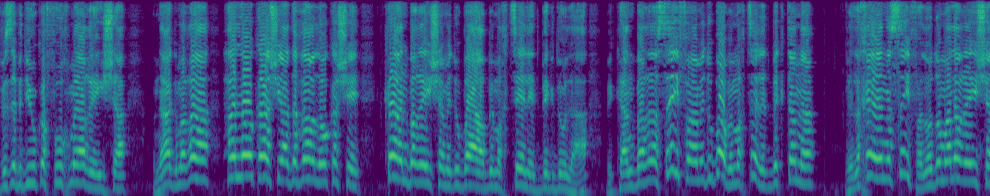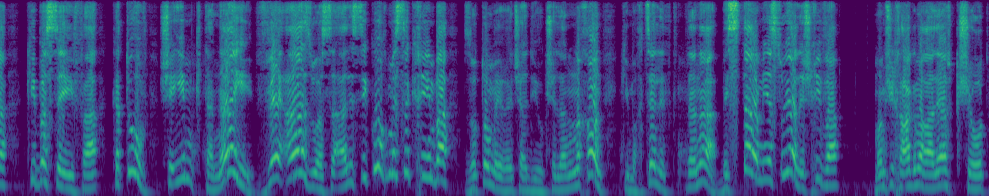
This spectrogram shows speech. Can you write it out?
וזה בדיוק הפוך מהרישא. עונה הגמרא, הלא קשי, הדבר לא קשה. כאן ברישא מדובר במחצלת בגדולה, וכאן בסיפא מדובר במחצלת בקטנה. ולכן הסיפא לא דומה לרישא, כי בסיפא כתוב שאם קטנה היא ואז הוא עשה לסיכוך מסככים בה. זאת אומרת שהדיוק שלנו נכון, כי מחצלת קטנה בסתם היא עשויה לשכיבה. ממשיכה הגמרא להקשות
